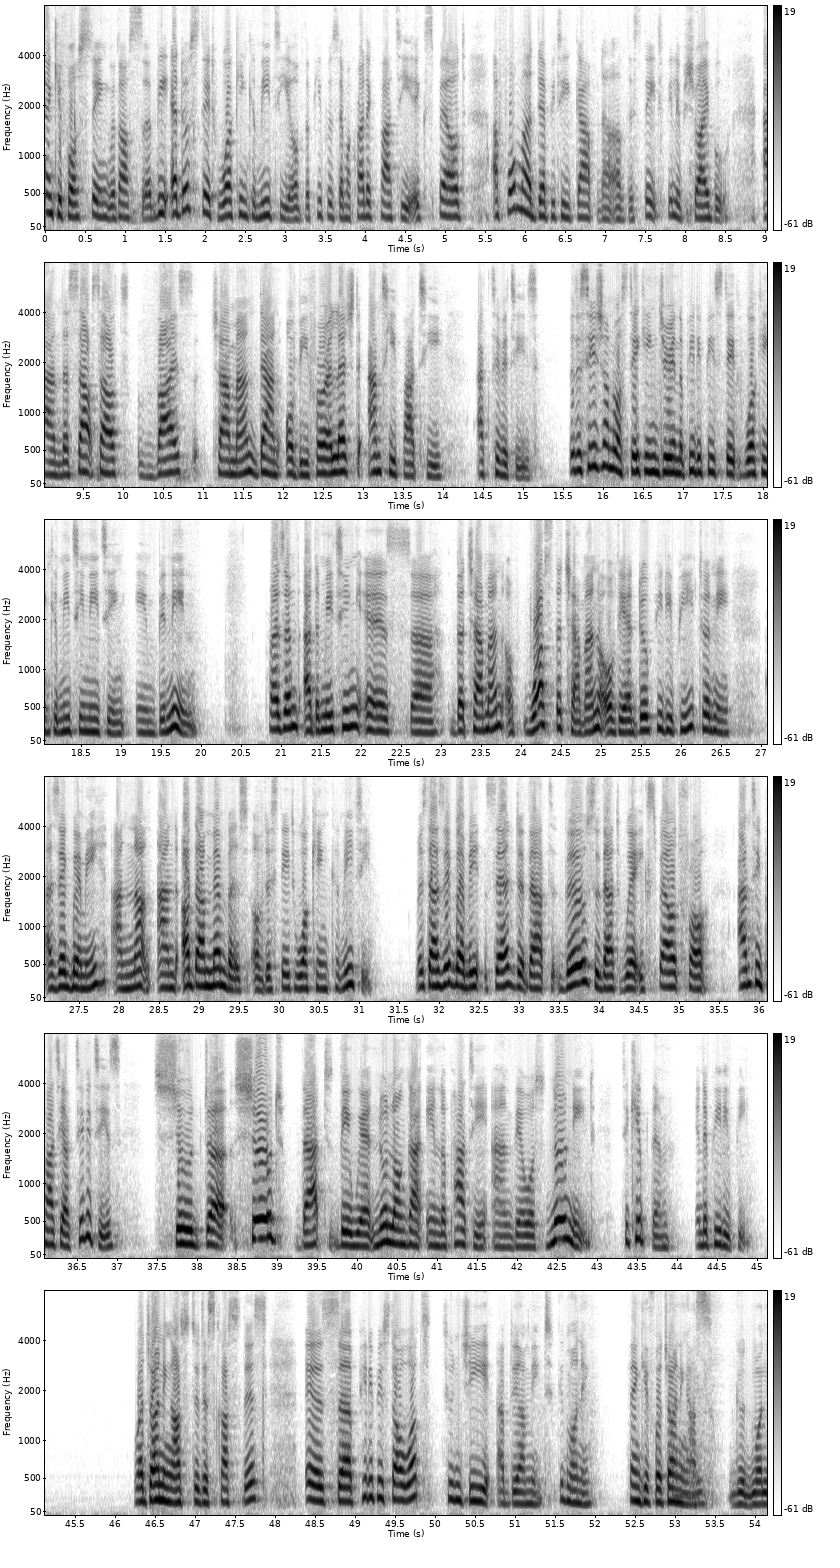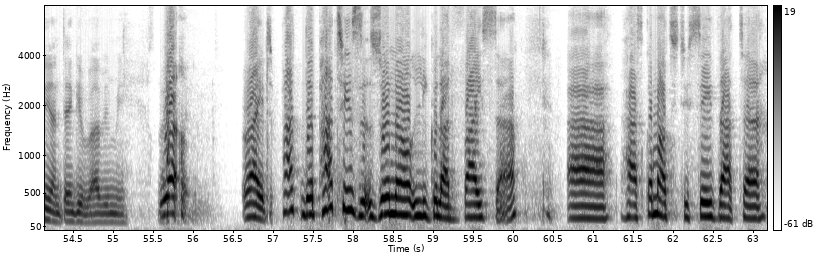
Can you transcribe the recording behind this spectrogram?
Thank you for staying with us. Uh, the Edo State Working Committee of the People's Democratic Party expelled a former deputy governor of the state, Philip Shaibu, and the South-South Vice Chairman, Dan Orbih, for alleged anti-party activities. The decision was taken during the PDP State Working Committee meeting in Benin. Present at the meeting is uh, the chairman of, was the chairman of the Edo PDP, Tony Aziegbemi, and, not, and other members of the State Working Committee. Mr. Aziegbemi said that those that were expelled for anti-party activities should, uh, showed that they were no longer in the party and there was no need to keep them in the PDP. Well, joining us to discuss this is uh, PDP stalwart Tunji Abdulhamid. Good morning. Thank you for joining us. Good morning and thank you for having me. Well, right. the party's zonal legal advisor uh, has come out to say that uh,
